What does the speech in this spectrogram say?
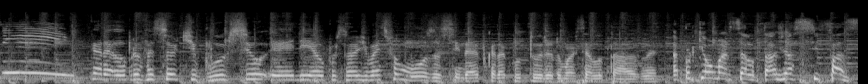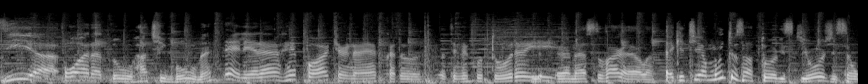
See! Cara, o professor Tibúrcio, ele é o personagem mais famoso, assim, da época da cultura do Marcelo Taz, né? É porque o Marcelo Tá já se fazia fora do Ratimbun, né? É, ele era repórter na época do, da TV Cultura e... Ernesto Varela. É que tinha muitos atores que hoje são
